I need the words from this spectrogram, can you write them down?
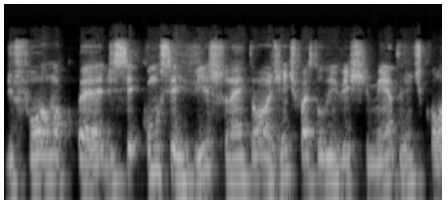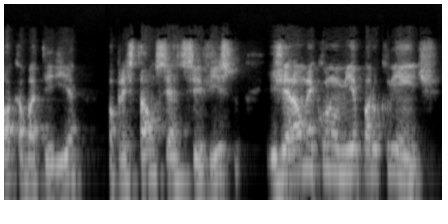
de forma é, de como serviço, né? Então a gente faz todo o investimento, a gente coloca a bateria para prestar um certo serviço e gerar uma economia para o cliente.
